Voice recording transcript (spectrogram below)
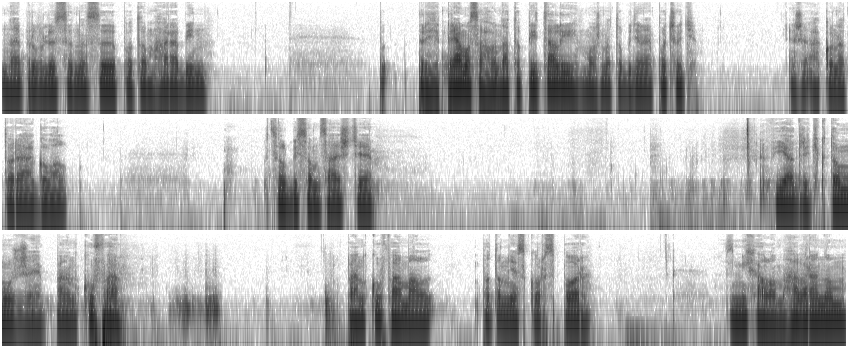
najprv LSNS, potom Harabin. Priamo sa ho na to pýtali, možno to budeme počuť, že ako na to reagoval. Chcel by som sa ešte vyjadriť k tomu, že pán Kufa Pán Kufa mal potom neskôr spor s Michalom Havranom,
